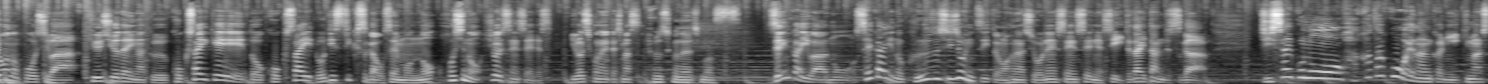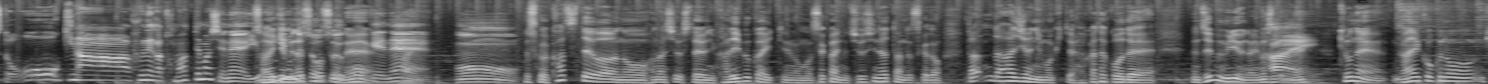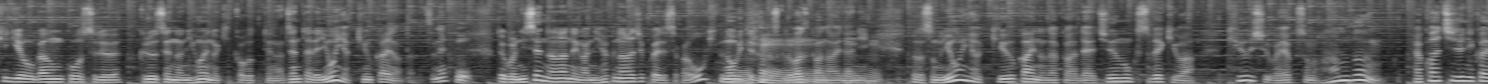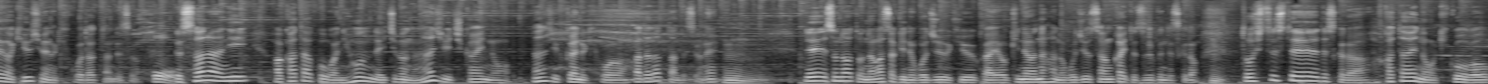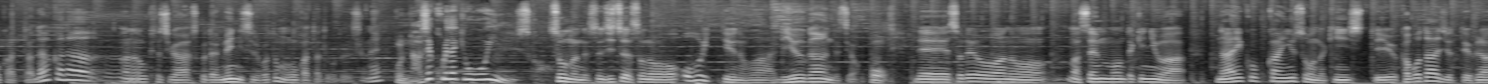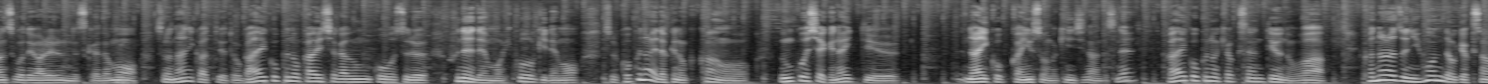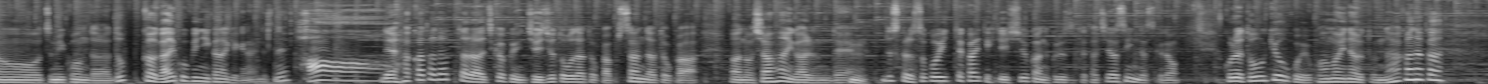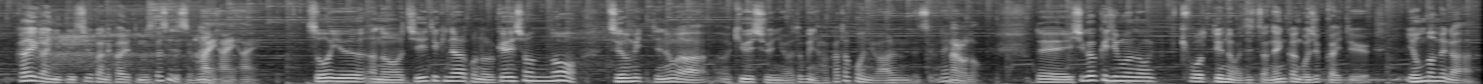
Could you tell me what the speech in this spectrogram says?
今日の講師は九州大学国際経営と国際ロジスティクスがご専門の星野博先生です。よろしくお願いいたします。よろしくお願いします。前回はあの世界のクルーズ市場についてのお話をね先生にはしていただいたんですが実際この博多港やなんかに行きますと大きな船が止まってましてねよく見るんですよそういう光景ね、はい、ですからかつてはあの話をしたようにカリブ海っていうのがもう世界の中心だったんですけどだんだんアジアにも来て博多港でずいぶん見るようになりますけどね、はい、去年外国の企業が運航するクルーズ船の日本への寄港っていうのは全体で409回だったんですね。でこれ2007年が270回でしたから大きく伸びてるんですけどわずかの間に。ただその409回の中で注目すべきは九州が約その半分182回が九州への寄港だったんですよ。でさらに博多港が日本で一番71回の71回の寄港が博多だったんですよね。うんでその後長崎の59回沖縄那覇の53回と続くんですけど、うん、突出してですから博多への寄港が多かった。だからあの僕たちがあそこで目にすることも多かったということですよね。これなぜこれだけ多いんですか？そうなんです。実はその多いっていうのは理由があるんですよ。でそれをあの、まあ、専門的には内国間輸送の禁止っていうカボタージュっていうフランス語で言われるんですけれども、うん、それは何かっていうと外国の会社が運航する船でも飛行機でもそれ国内だけの区間を運航しちゃいけないっていう内国間輸送の禁止なんですね。外国の客船っていうのは必ず日本でお客さんを積み込んだらどっか外国に行かなきゃいけないんですね。で博多だったら近くにチェジュ島だとかプサンだとかあの上海があるんで、うん、ですからそこ行って帰ってきて1週間のクルーズって立ちやすいんですけどこれ東京港横浜になるとなかなか海外に行って1週間で帰るって難しいですよね。はいはいはいそういうあの地理的なこのロケーションの強みっていうのが九州には特に博多港にはあるんですよね。なるほど。で石垣島の気候っていうのは実は年間50回という4番目が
